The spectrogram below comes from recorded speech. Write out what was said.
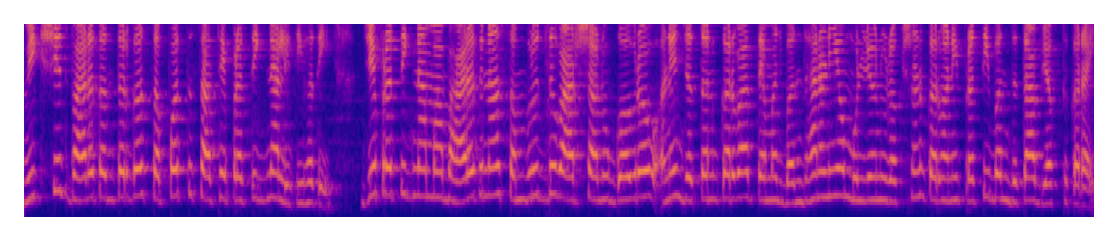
વિકસિત ભારત અંતર્ગત શપથ સાથે પ્રતિજ્ઞા લીધી હતી. જે પ્રતિજ્ઞામાં ભારતના સમૃદ્ધ વારસાનું ગૌરવ અને જતન કરવા તેમજ બંધારણીય મૂલ્યોનું રક્ષણ કરવાની પ્રતિબદ્ધતા વ્યક્ત કરાઈ.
